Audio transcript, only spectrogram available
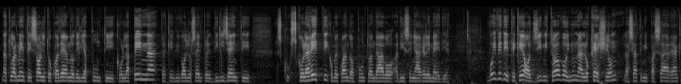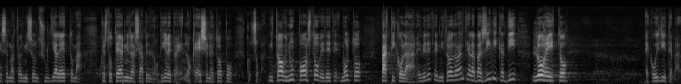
Naturalmente il solito quaderno degli appunti con la penna, perché vi voglio sempre diligenti scolaretti, come quando appunto andavo ad insegnare le medie. Voi vedete che oggi mi trovo in una location, lasciatemi passare anche se è una trasmissione sul dialetto, ma questo termine lasciatemi dire perché location è troppo, insomma, mi trovo in un posto, vedete, molto particolare, vedete, mi trovo davanti alla Basilica di Loreto. Ecco, voi dite, ma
